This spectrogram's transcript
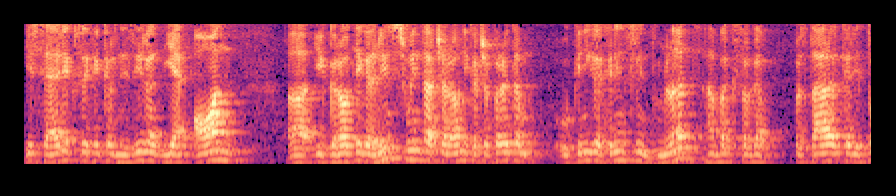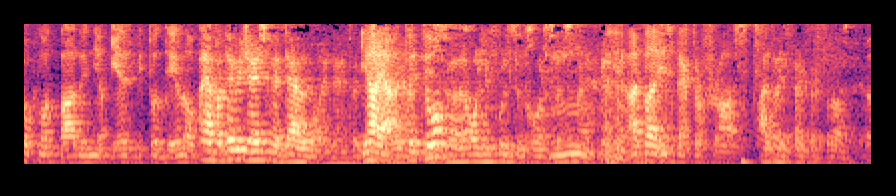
iz serije, ki so jih ekranizirali, je on uh, igral tega Rinswinda, čarovnika, čeprav je tam v knjigah Rinswind mlad, ampak so ga postavili, ker je tokno odpadel in jaz bi to delal. A ja, pa David Jason je Delboy, ne? To je Ja, ja, to je to. iz, uh, Only Fools and Horses, ne? Ali pa Inspector Frost. Ali pa Inspector Frost. ja.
